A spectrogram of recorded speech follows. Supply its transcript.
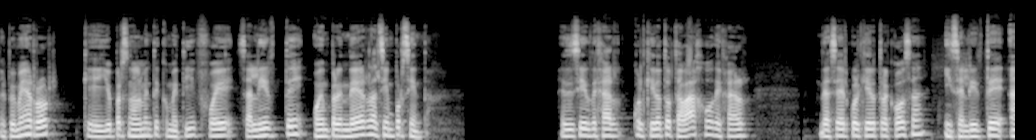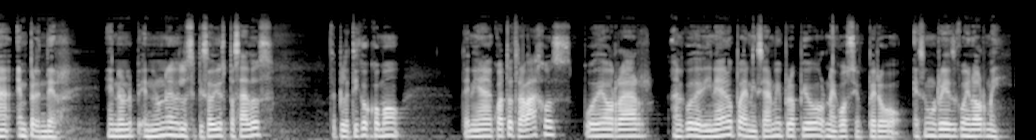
El primer error que yo personalmente cometí fue salirte o emprender al 100%. Es decir, dejar cualquier otro trabajo, dejar de hacer cualquier otra cosa y salirte a emprender. En, uno de los episodios pasados te platico cómo tenía cuatro trabajos, pude ahorrar algo de dinero para iniciar mi propio negocio, pero es un riesgo enorme.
